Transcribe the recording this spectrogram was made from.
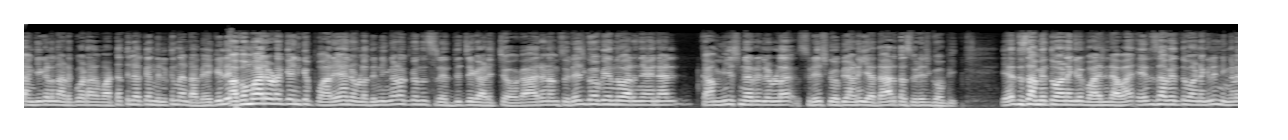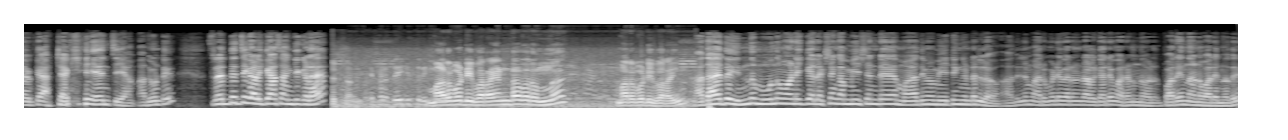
സംഖ്യകൾ നടക്കൂടാ വട്ടത്തിലൊക്കെ നിൽക്കുന്നുണ്ട്. ബേഗിൽ അവന്മാരോടൊക്കെ എനിക്ക് പറയാനുള്ളത് നിങ്ങളൊക്കെ ഒന്ന് ശ്രദ്ധിച്ച് കളിച്ചോ. കാരണം സുരേഷ് ഗോപി എന്ന് പറഞ്ഞു കഴിഞ്ഞാൽ കമ്മീഷണറിലുള്ള സുരേഷ് ഗോപിയാണ് യഥാർത്ഥ സുരേഷ് ഗോപി. ഏത് സമയത്ത് വേണമെങ്കിലും വയലന്റ് ഏത് സമയത്ത് വേണമെങ്കിലും നിങ്ങളെയൊക്കെ അറ്റാക്ക് ചെയ്യുകയും ചെയ്യാം. അതുകൊണ്ട് ശ്രദ്ധിച്ച് കളിക്കുക സംഖ്യകളെ. മറുപടി പറയേണ്ടവർ ഒന്ന് മറുപടി പറയും. അതായത് ഇന്ന് മൂന്ന് മണിക്ക് ഇലക്ഷൻ കമ്മീഷന്റെ മാധ്യമ മീറ്റിംഗ് ഉണ്ടല്ലോ. അതിൽ മറുപടി പറയേണ്ട ആൾക്കാർ പറയുന്നതാണ് പറയുന്നത്.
